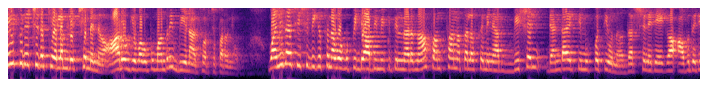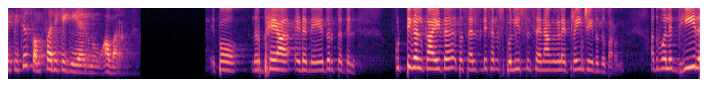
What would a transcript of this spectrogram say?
സ്ത്രീ സുരക്ഷിത കേരളം ലക്ഷ്യമെന്ന് ആരോഗ്യ വകുപ്പ് മന്ത്രി വീണ ജോർജ് പറഞ്ഞു. വനിതാ ശിശു വികസന വകുപ്പിന്റെ ആഭിമുഖ്യത്തിൽ നടന്ന സംസ്ഥാനതല സെമിനാർ വിഷൻ രണ്ടായിരത്തി മുപ്പത്തിയൊന്ന് ദർശനരേഖ അവതരിപ്പിച്ച് സംസാരിക്കുകയായിരുന്നു അവർ. ഇപ്പോ നിർഭയയുടെ നേതൃത്വത്തിൽ കുട്ടികൾക്കായിട്ട് ഇപ്പോൾ സെൽഫ് ഡിഫൻസ് പോലീസ് സേനാംഗങ്ങളെ ട്രെയിൻ ചെയ്തത് പറഞ്ഞു. അതുപോലെ ധീര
